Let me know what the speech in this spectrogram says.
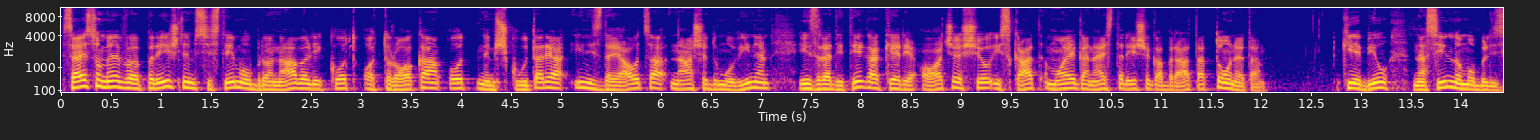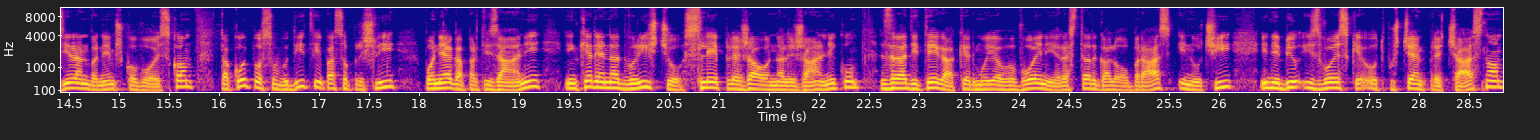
Saj so me v prejšnjem sistemu obravnavali kot otroka od Nemškutarja in izdajalca naše domovine, in zaradi tega, ker je oče šel iskat mojega najstarejšega brata Toneta ki je bil nasilno mobiliziran v nemško vojsko. Takoj po osvoboditvi pa so prišli po njega partizani in ker je na dvorišču slep ležal na ležalniku, zaradi tega, ker mu je v vojni raztrgalo obraz in oči in je bil iz vojske odpuščen predčasno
